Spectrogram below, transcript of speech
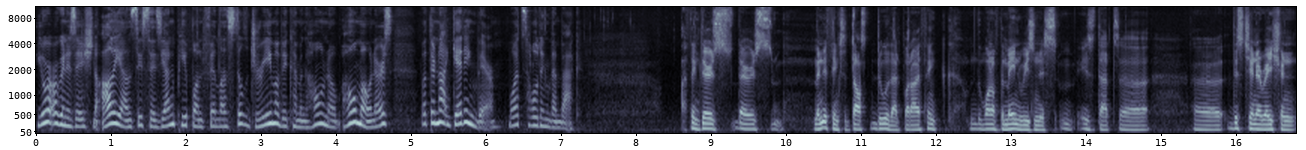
Your organization, Allianssi, says young people in Finland still dream of becoming homeowners, but they're not getting there. What's holding them back? I think there's there's many things that does do that, but I think the, one of the main reasons is is that uh, uh, this generation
